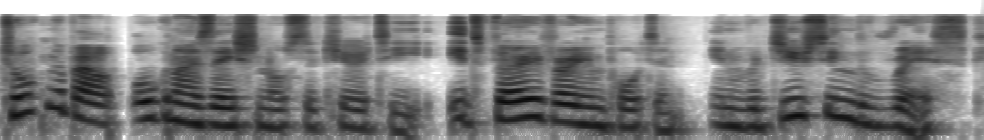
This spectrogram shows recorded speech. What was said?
Talking about organizational security, it's very, very important in reducing the risk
